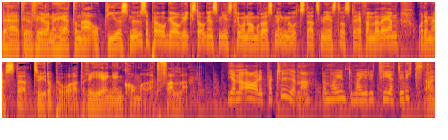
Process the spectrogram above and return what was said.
Det här är TV4-nyheterna och just nu så pågår riksdagens misstroendeomröstning mot statsminister Stefan Löfven och det mesta tyder på att regeringen kommer att falla. Januaripartierna, de har ju inte majoritet i riksdagen.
